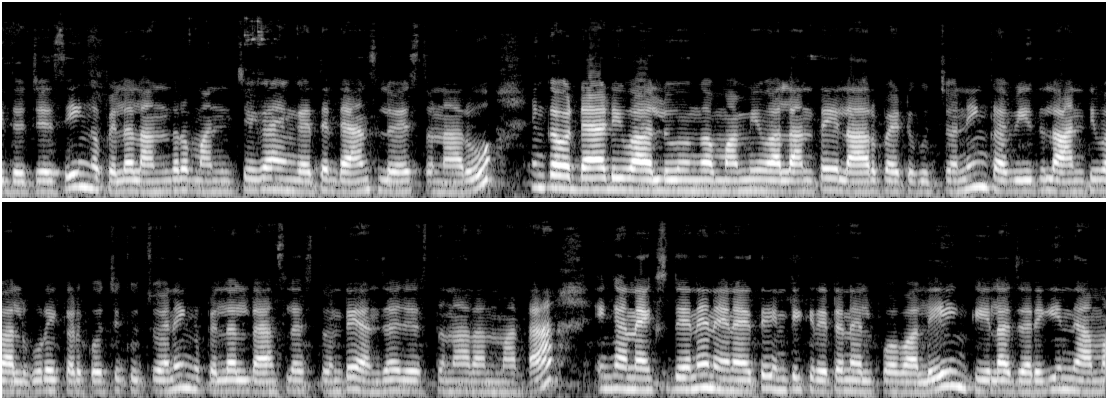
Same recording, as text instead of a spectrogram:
ఇది వచ్చేసి ఇంకా పిల్లలందరూ మంచిగా ఇంకైతే డ్యాన్సులు వేస్తున్నారు. ఇంకా డాడీ వాళ్ళు ఇంకా మమ్మీ వాళ్ళంతా ఇలా ఆరు బయట కూర్చొని ఇంకా వీధుల ఆంటీ వాళ్ళు కూడా ఇక్కడికి వచ్చి కూర్చొని ఇంకా పిల్లలు డ్యాన్స్లు వేస్తుంటే ఎంజాయ్ చేస్తున్నారు అనమాట ఇంకా నెక్స్ట్ డేనే నేనైతే ఇంటికి రిటర్న్ వెళ్ళిపోవాలి. ఇంక ఇలా జరిగింది. అమ్మ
